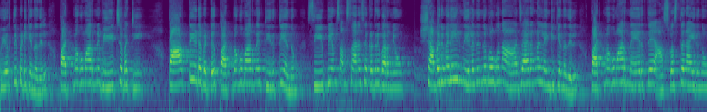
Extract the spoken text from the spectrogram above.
ഉയർത്തിപ്പിടിക്കുന്നതിൽ പത്മകുമാറിന് വീഴ്ച പറ്റി. പാർട്ടി ഇടപെട്ട് പത്മകുമാറിനെ തിരുത്തിയെന്നും സി പി എം സംസ്ഥാന സെക്രട്ടറി പറഞ്ഞു. ശബരിമലയിൽ നിലനിന്നു പോകുന്ന ആചാരങ്ങൾ ലംഘിക്കുന്നതിൽ പത്മകുമാർ നേരത്തെ അസ്വസ്ഥനായിരുന്നു.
